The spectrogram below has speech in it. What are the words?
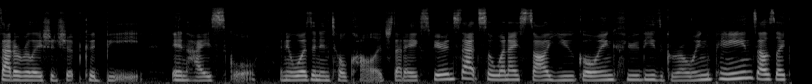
that a relationship could be in high school. And it wasn't until college that I experienced that. So when I saw you going through these growing pains, I was like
